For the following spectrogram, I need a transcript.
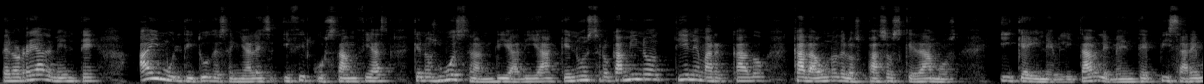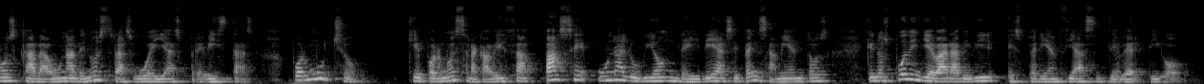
Pero realmente hay multitud de señales y circunstancias que nos muestran día a día que nuestro camino tiene marcado cada uno de los pasos que damos y que inevitablemente pisaremos cada una de nuestras huellas previstas, por mucho que por nuestra cabeza pase un aluvión de ideas y pensamientos que nos pueden llevar a vivir experiencias de vértigo.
